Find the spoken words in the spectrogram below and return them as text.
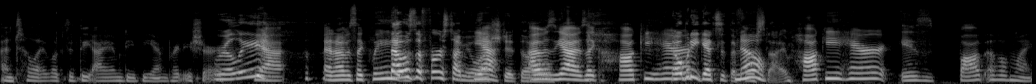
until I looked at the IMDb, I'm pretty sure. Really? Yeah. And I was like, wait. That was the first time you Yeah. watched it, though. I was, yeah, I was like, hockey hair. Nobody gets it the no, first time. Hockey hair is Bob. Oh my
